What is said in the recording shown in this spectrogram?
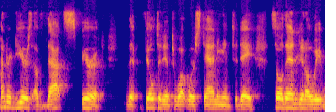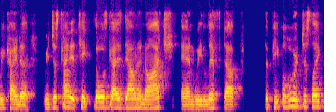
hundred years of that spirit that built it into what we're standing in today. So then, you know, we, we kind of we just kind of take those guys down a notch and we lift up the people who are just like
